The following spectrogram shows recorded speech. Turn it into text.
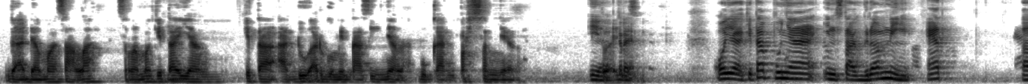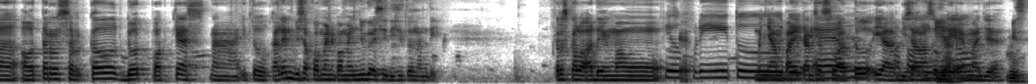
nggak ada masalah selama kita yang kita adu argumentasinya lah bukan personnya lah. iya itu aja keren sih. Oh ya, kita punya Instagram nih at uh, outercircle.podcast. Nah, itu kalian bisa komen-komen juga sih di situ nanti. Terus kalau ada yang mau Feel free to menyampaikan DM sesuatu, ya bisa langsung email. DM aja. Mis-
